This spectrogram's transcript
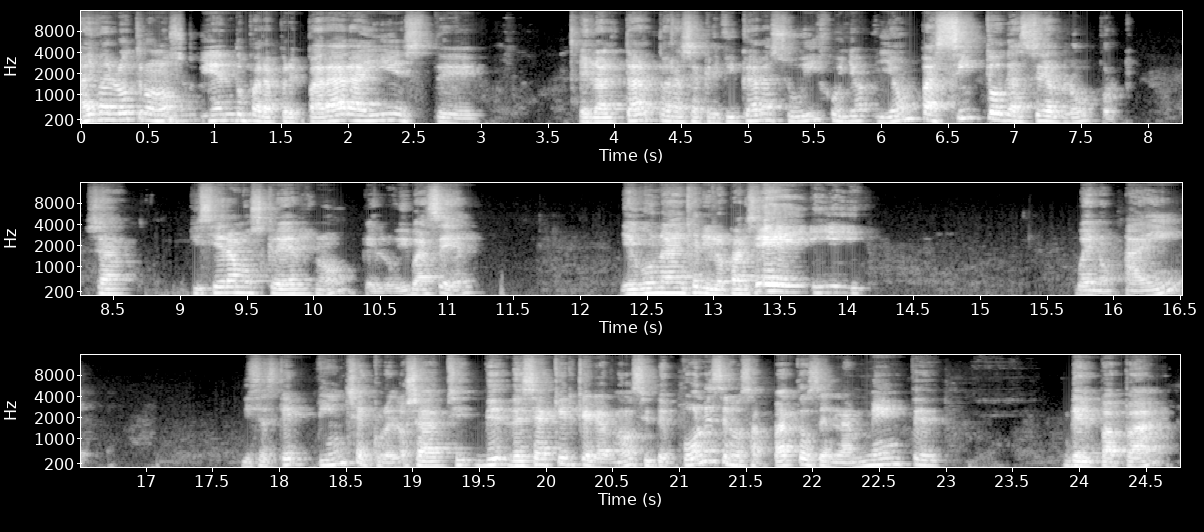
Ahí va el otro, ¿no? Subiendo para preparar ahí este, el altar para sacrificar a su hijo. Y a, un pasito de hacerlo, porque, o sea, quisiéramos creer, ¿no? Que lo iba a hacer. Llegó un ángel y lo parece, ¡Ey! Bueno, ahí dices, qué pinche cruel. O sea, decía Kierkegaard, ¿no? Si te pones en los zapatos, en la mente del papá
